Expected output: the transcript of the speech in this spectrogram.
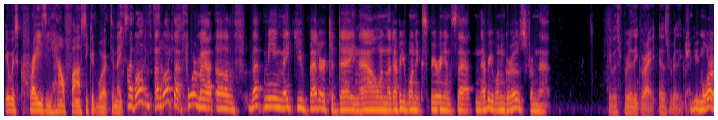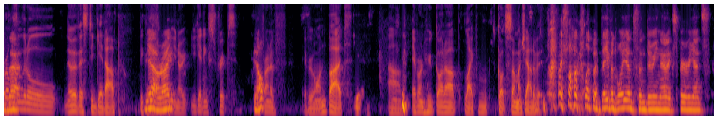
it was crazy how fast he could work to make. I love like, I love that format of let me make you better today now and let everyone experience that and everyone grows from that. It was really great. It was really great. Should be more of was that. a little nervous to get up because Yeah, right. you know you're getting stripped Yep. in front of everyone, but um, everyone who got up like got so much out of it. I saw a clip of David Williamson doing that experience.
